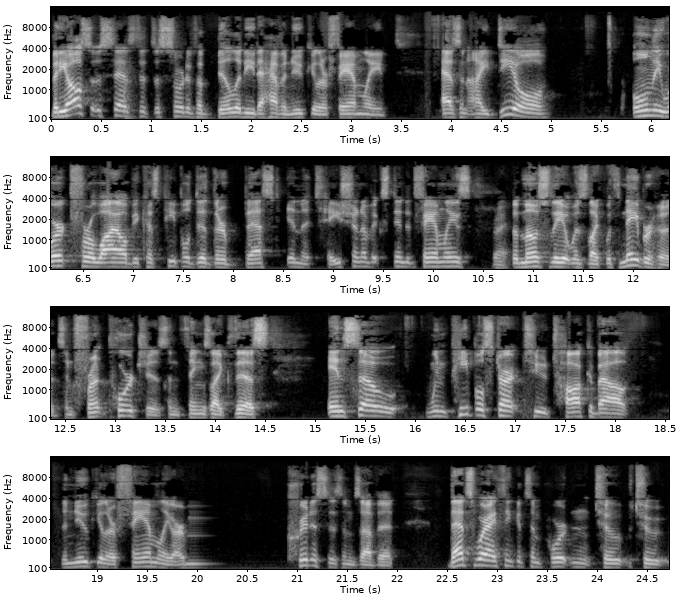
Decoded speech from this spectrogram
but he also says that the sort of ability to have a nuclear family as an ideal only worked for a while because people did their best imitation of extended families. Right. But mostly it was like with neighborhoods and front porches and things like this. And so when people start to talk about the nuclear family or criticisms of it, that's where I think it's important to to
